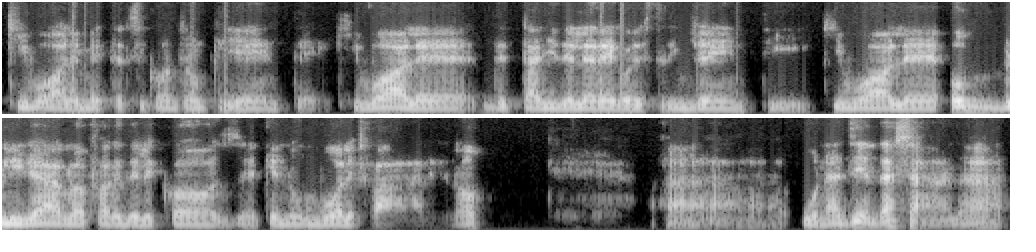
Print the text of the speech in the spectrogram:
chi vuole mettersi contro un cliente, chi vuole dettagli delle regole stringenti, chi vuole obbligarlo a fare delle cose che non vuole fare, no? Uh, un'azienda sana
